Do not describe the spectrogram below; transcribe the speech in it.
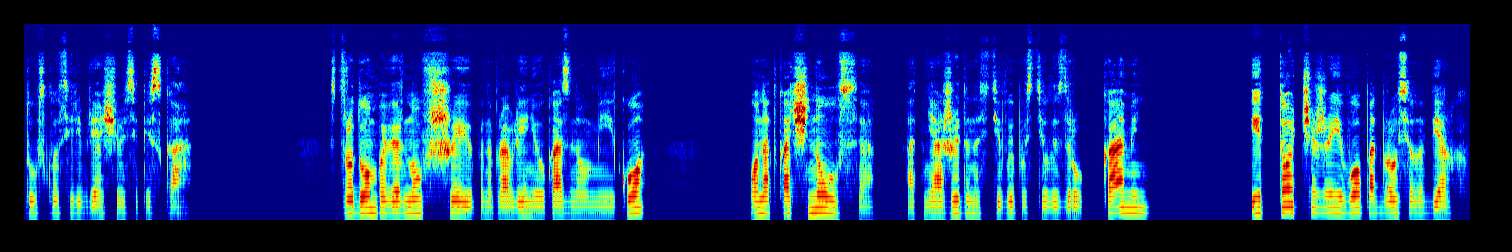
тускло-серебрящегося песка. С трудом повернув шею по направлению указанного Мияко, он откачнулся, от неожиданности выпустил из рук камень и тотчас же его подбросило вверх.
